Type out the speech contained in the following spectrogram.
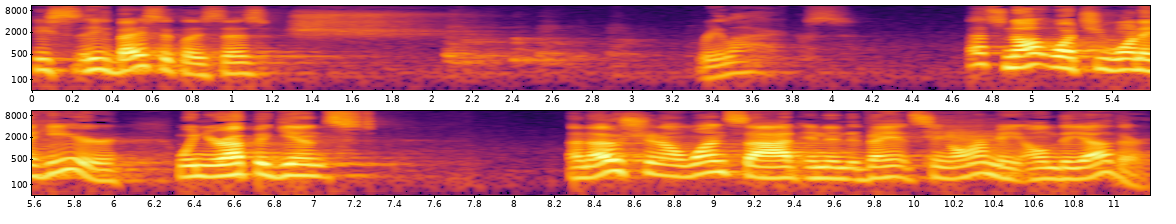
he, basically says, Shh, relax. That's not what you want to hear when you're up against an ocean on one side and an advancing army on the other.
